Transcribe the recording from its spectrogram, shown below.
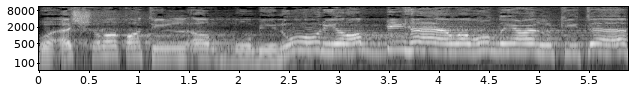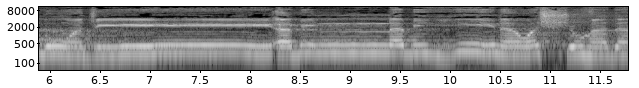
وأشرقت الأرض بنور ربها ووضع الكتاب وجيء بالنبيين والشهداء.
